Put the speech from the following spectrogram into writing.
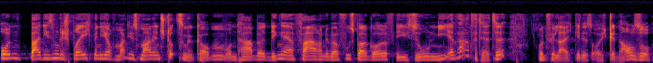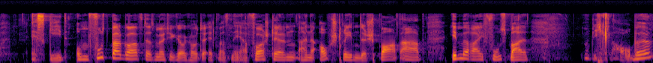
Und bei diesem Gespräch bin ich auch manches Mal in Stutzen gekommen und habe Dinge erfahren über Fußballgolf, die ich so nie erwartet hätte. Und vielleicht geht es euch genauso. Es geht um Fußballgolf, das möchte ich euch heute etwas näher vorstellen. Eine aufstrebende Sportart im Bereich Fußball. Und ich glaube,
